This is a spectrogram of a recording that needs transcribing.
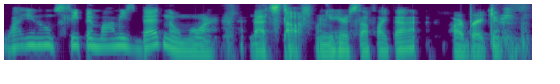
why you don't sleep in mommy's bed no more?" That's tough when you hear stuff like that heartbreaking.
